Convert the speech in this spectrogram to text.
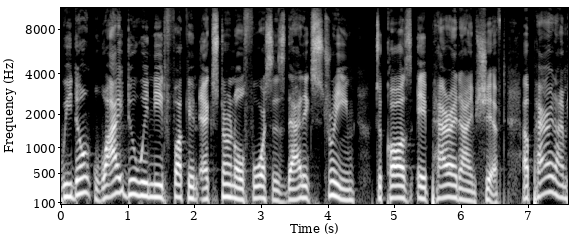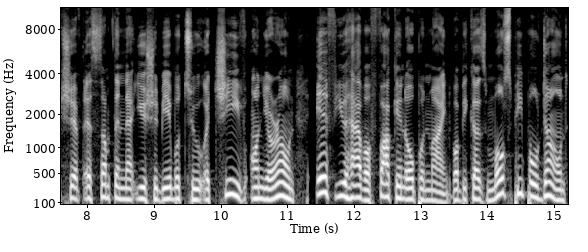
we don't why do we need fucking external forces that extreme to cause a paradigm shift. A paradigm shift is something that you should be able to achieve on your own if you have a fucking open mind. But because most people don't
